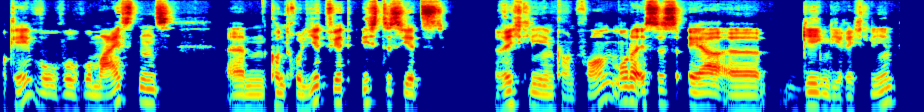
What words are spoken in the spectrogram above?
okay, wo, wo, wo meistens ähm, kontrolliert wird, ist es jetzt richtlinienkonform oder ist es eher äh, gegen die Richtlinien?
